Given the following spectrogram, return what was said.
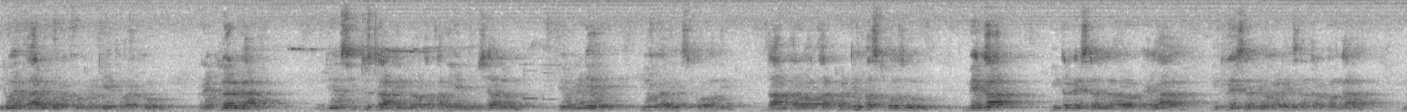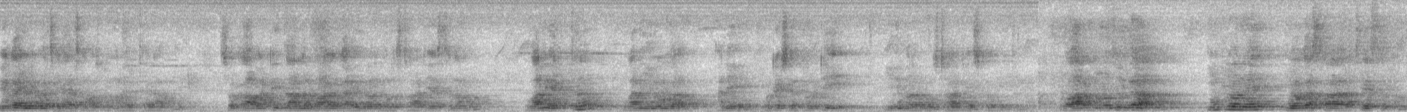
ఇరవై తారీఖు వరకు ట్వంటీ ఎయిత్ వరకు రెగ్యులర్గా షిఫ్ట్ స్టార్టింగ్లో ఒక పదిహేను నిమిషాలు ఎవ్రీడే యోగా చేసుకోవాలి. దాని తర్వాత ట్వంటీ ఫస్ట్ రోజు mega international mega international yoga day సందర్భంగా మెగా యోగా చేయాల్సిన అవసరం మనకు ఎంతైనా ఉంది. సో కాబట్టి దానిలో భాగంగా ఈరోజు మనం స్టార్ట్ చేస్తున్నాము. వన్ హెల్త్ వన్ యోగా అనే కొటేషన్ తోటి ఇది మనము స్టార్ట్ చేసుకోబోతున్నాం. వారం రోజులుగా ఇంట్లోనే యోగా స్టా- చేస్తున్నాం.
